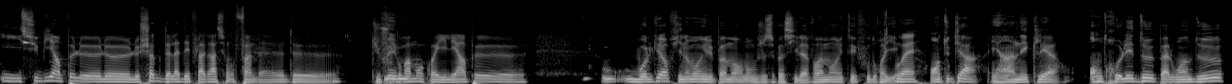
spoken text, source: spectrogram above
il subit un peu le, le- le choc de la déflagration, enfin, de, de- du foudroiement, quoi. Il est un peu. euh, Walker, finalement, il est pas mort, donc je sais pas s'il a vraiment été foudroyé. Ouais, En tout cas, il y a un éclair entre les deux, pas loin d'eux.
